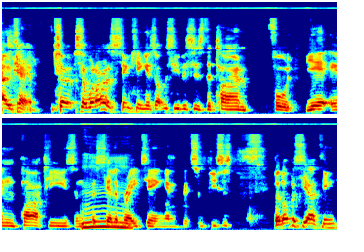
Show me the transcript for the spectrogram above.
Okay, so so what I was thinking is obviously this is the time for year-end parties and for Mm. celebrating and bits and pieces, but obviously I think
